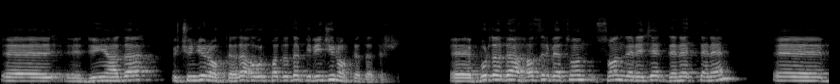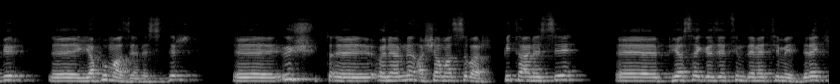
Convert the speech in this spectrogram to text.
e, e, dünyada üçüncü noktada, Avrupa'da da birinci noktadadır. E, burada da hazır beton son derece denetlenen e, bir e, yapı malzemesidir. E, üç e, önemli aşaması var. Bir tanesi e, piyasa gözetim denetimi direkt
